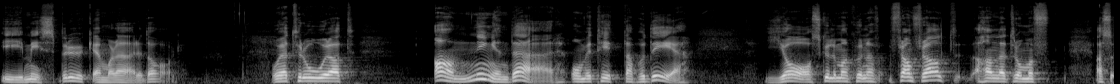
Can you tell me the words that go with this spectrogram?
i missbruk än vad det är idag. Och jag tror att andningen där, om vi tittar på det. Ja, skulle man kunna... Framförallt handlar det om att... Alltså,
